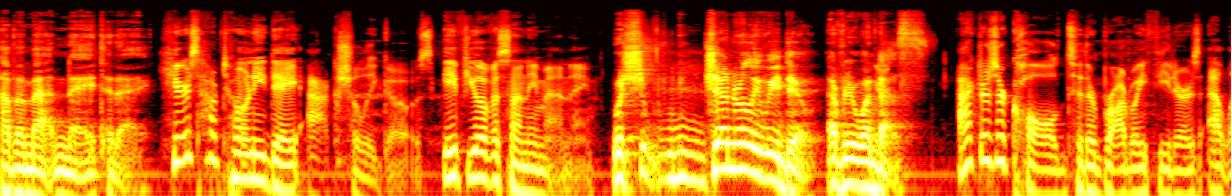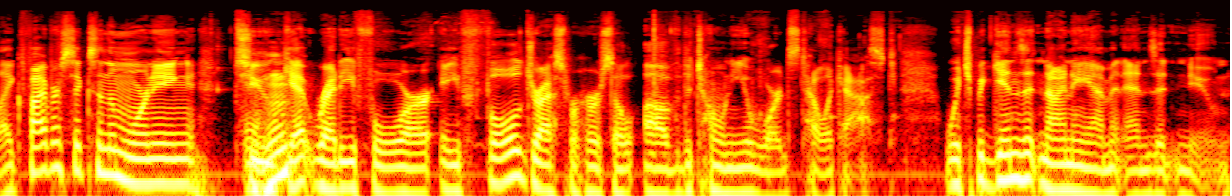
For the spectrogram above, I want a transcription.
have a matinee today. Here's how Tony Day actually goes if you have a Sunday matinee. Which generally we do. Everyone does. Actors are called to their Broadway theaters at like five or six in the morning to Mm-hmm. get ready for a full dress rehearsal of the Tony Awards telecast, which begins at 9 a.m. and ends at noon.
